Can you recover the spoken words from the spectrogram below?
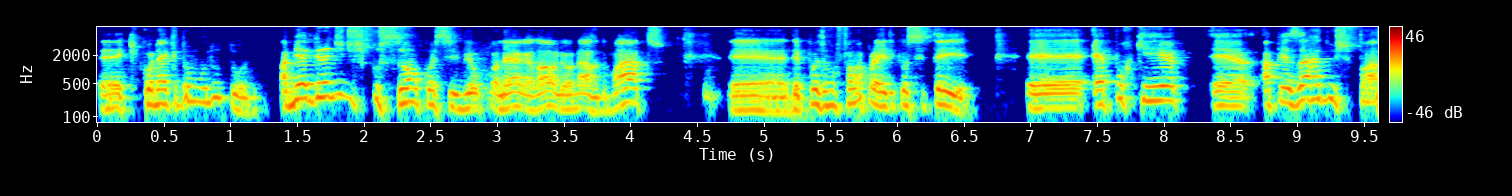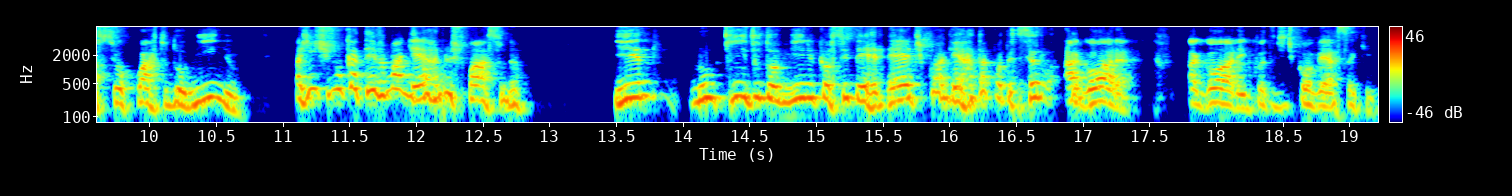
é, que conectam o mundo todo. A minha grande discussão com esse meu colega lá, o Leonardo Matos, é, depois eu vou falar para ele que eu citei, é, é porque, é, apesar do espaço ser o quarto domínio, a gente nunca teve uma guerra no espaço. Né? E no quinto domínio, que é o cibernético, a guerra está acontecendo agora, agora, enquanto a gente conversa aqui.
